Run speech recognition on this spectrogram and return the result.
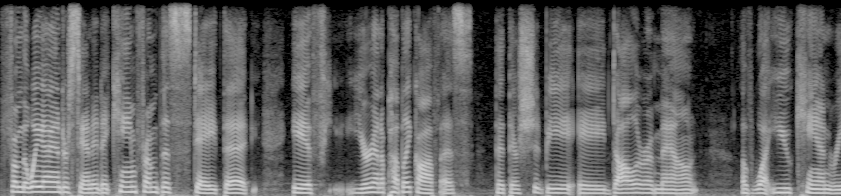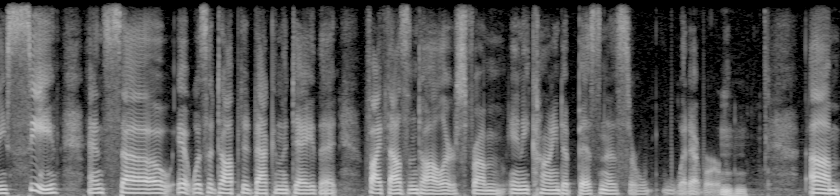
from the way I understand it, it came from the state that if you're in a public office, that there should be a dollar amount of what you can receive. And so it was adopted back in the day that $5,000 from any kind of business or whatever. Um,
